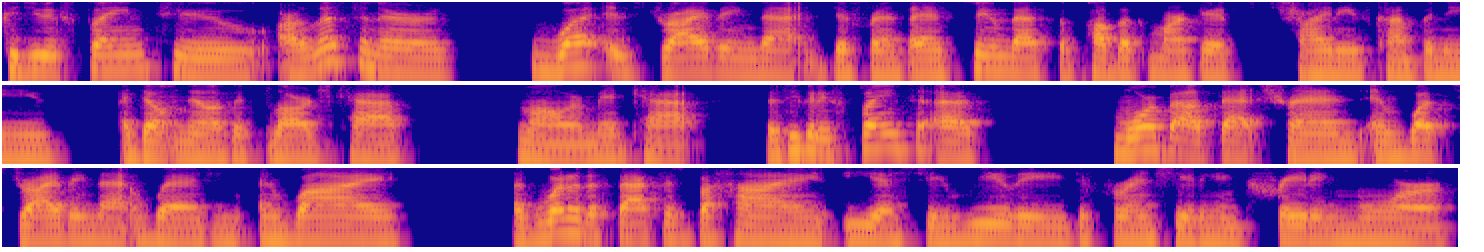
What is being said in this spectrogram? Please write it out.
could you explain to our listeners what is driving that difference? I assume that's the public markets, Chinese companies. I don't know if it's large cap, small, or mid cap. But if you could explain to us more about that trend and what's driving that wedge and, and why, like, what are the factors behind ESG really differentiating and creating more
